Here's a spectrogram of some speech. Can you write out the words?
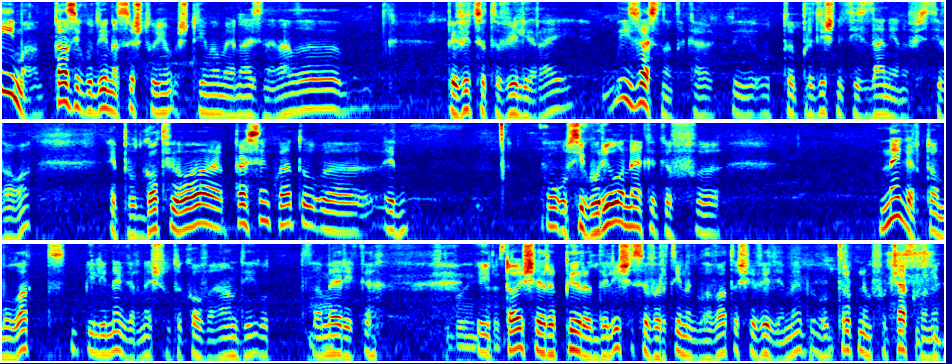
има. Тази година също им, ще имаме една изненада. Певицата Вили Рай, известна така от предишните издания на фестивала, е подготвила песен, която е осигурила някакъв негър, той мулат или негър, нещо такова, Анди от Америка. И той ще рапира. Дали ще се върти на главата, ще видим. Тръпнем в очакване.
